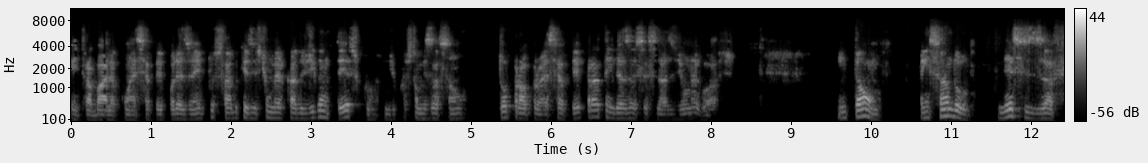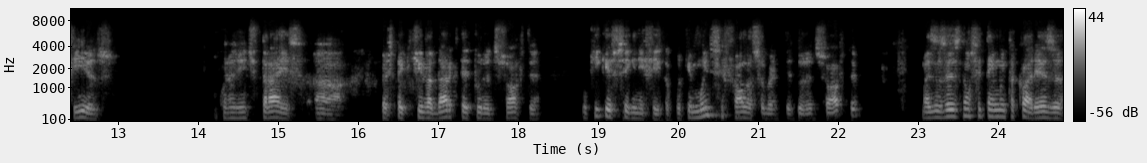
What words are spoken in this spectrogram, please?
Quem trabalha com SAP, por exemplo, sabe que existe um mercado gigantesco de customização do próprio SAP para atender as necessidades de um negócio. Então, pensando nesses desafios, quando a gente traz a perspectiva da arquitetura de software, o que, que isso significa? Porque muito se fala sobre arquitetura de software, mas às vezes não se tem muita clareza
